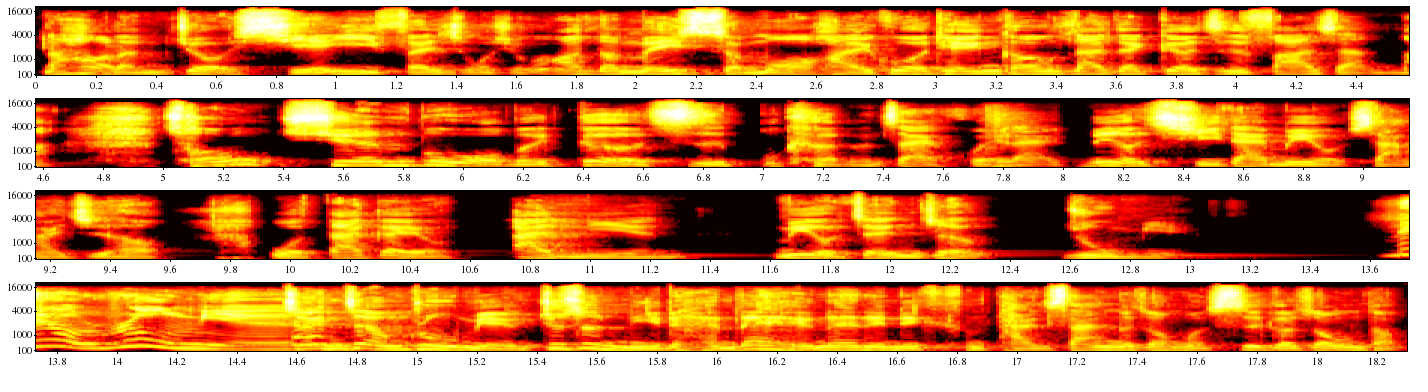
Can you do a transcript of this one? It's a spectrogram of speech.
然后呢，我们就协议分手，我说啊，那没什么，海阔天空，大家各自发展嘛。从宣布我们各自不可能再回来，没有期待，没有伤害之后，我大概有半年没有真正入眠。没有入眠，真正入眠就是你的很累很累的，你躺三个钟头、四个钟头，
